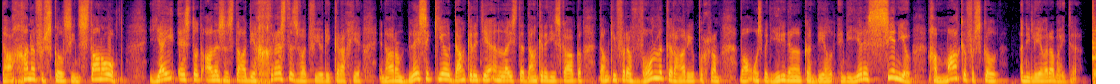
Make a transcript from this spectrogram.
Daar gaan 'n verskil sien. Staan op. Jy is tot alles in staat deur Christus wat vir jou die krag gee. En daarom bless ek jou. Dankie dat jy inluister. Dankie dat jy skakel. Dankie vir 'n wonderlike radioprogram waar ons met hierdie dinge kan deel en die Here seën jou. Gaan maak 'n verskil in die lewe daar buite.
